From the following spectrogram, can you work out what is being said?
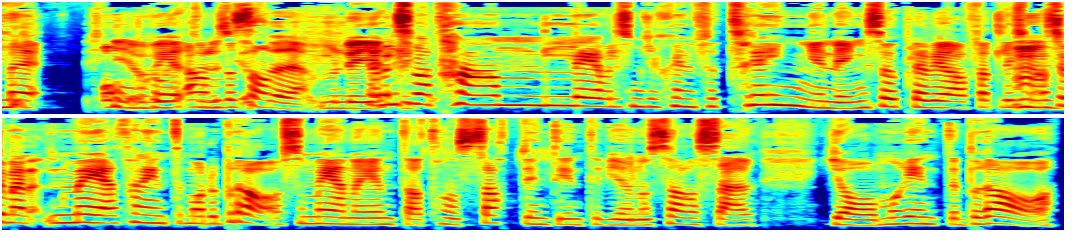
Med, om jag Roy Andersson. säga. Men det är Nej, men liksom jättekul. att han lever liksom kanske i en förträngning, så upplever jag. För att liksom, Mm. alltså jag menar, med att han inte mådde bra så menar jag inte att han satt inte i intervjun och sa så här, jag mår inte bra,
